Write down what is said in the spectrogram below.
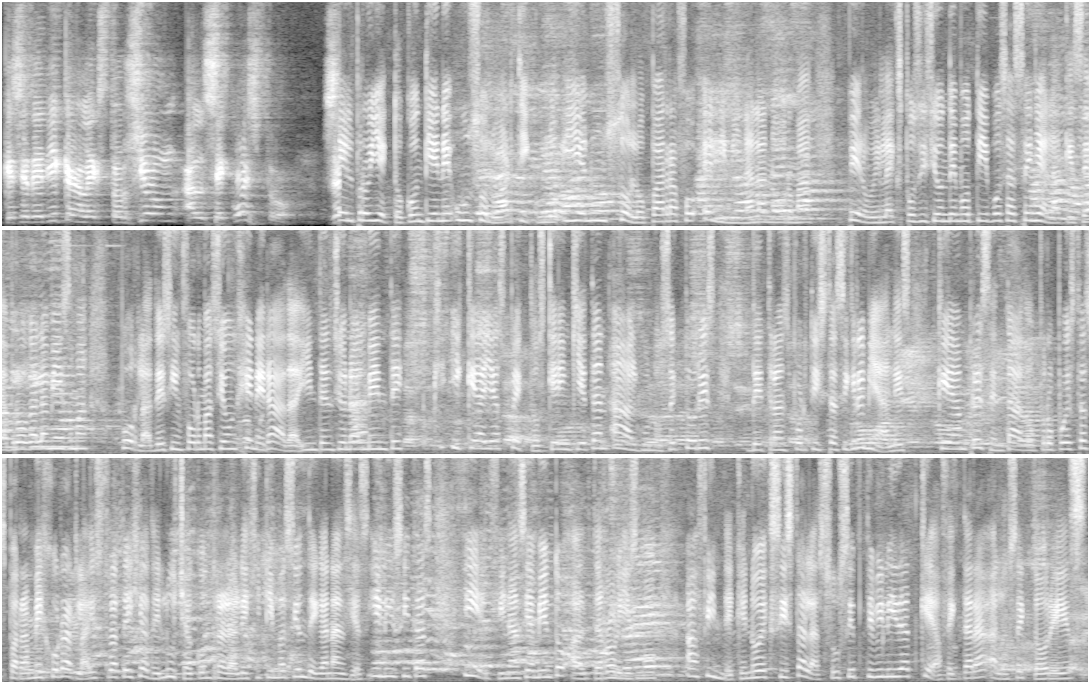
que se dedican a la extorsión, al secuestro, el proyecto contiene un solo artículo y en un solo párrafo elimina la norma, pero en la exposición de motivos señala que se abroga la misma por la desinformación generada intencionalmente y que hay aspectos que inquietan a algunos sectores de transportistas y gremiales que han presentado propuestas para mejorar la estrategia de lucha contra la legitimación de ganancias ilícitas y el financiamiento al terrorismo, a fin de que no exista la susceptibilidad que afectará a los sectores.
